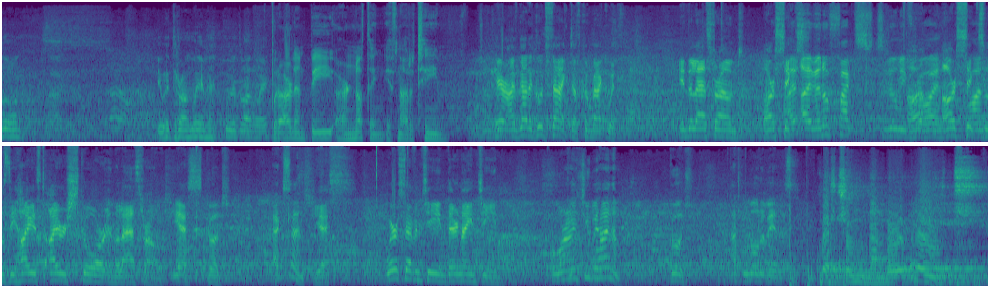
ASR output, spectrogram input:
the other one. You went the wrong way, man. We went the wrong way. But Ireland B are nothing if not a team. Here, I've got a good fact I've come back with. In the last round, R6. I, I have enough facts to do me for R, a while. R6 was the highest Irish score in the last round. Yes, good. Excellent. Yes. We're 17, they're 19. But we're only two behind them. Good. That will motivate us. Question number 8.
